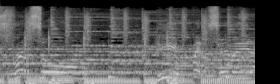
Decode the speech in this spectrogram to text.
esfuerzo y perseverancia.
